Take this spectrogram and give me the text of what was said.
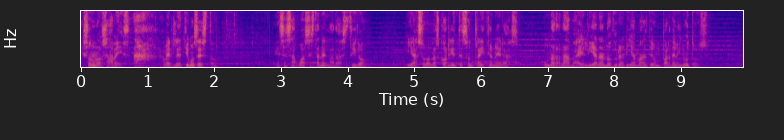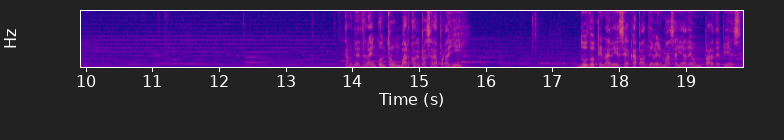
Eso no lo sabes. Ah, a ver, le decimos esto. Esas aguas están heladas, Tilo. Y ya solo las corrientes son traicioneras. Una rana baeliana no duraría más de un par de minutos. Tal vez la encontró un barco que pasara por allí. Dudo que nadie sea capaz de ver más allá de un par de pies.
